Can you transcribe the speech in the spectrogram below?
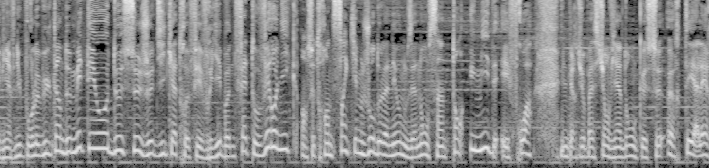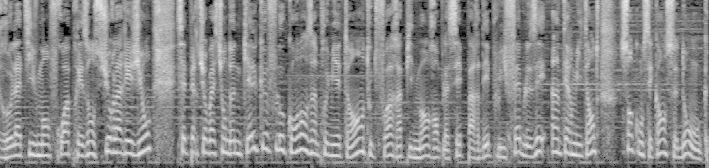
Et bienvenue pour le bulletin de météo de ce jeudi 4 février. Bonne fête aux Véroniques. En ce 35e jour de l'année, on nous annonce un temps humide et froid. Une perturbation vient donc se heurter à l'air relativement froid présent sur la région. Cette perturbation donne quelques flocons dans un premier temps, toutefois rapidement remplacés par des pluies faibles et intermittentes, sans conséquence donc.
